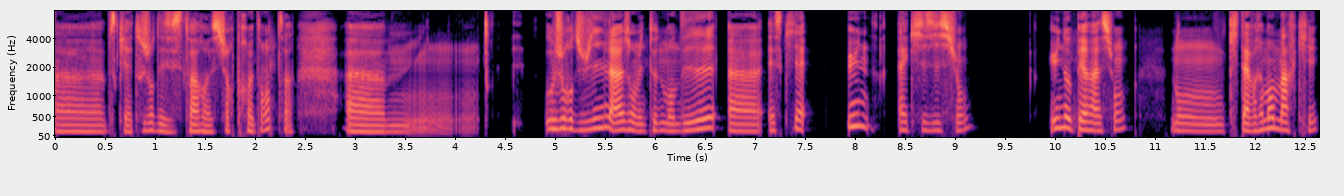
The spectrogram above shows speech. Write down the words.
euh, parce qu'il y a toujours des histoires euh, surprenantes. Euh, Aujourd'hui, là, j'ai envie de te demander, est-ce qu'il y a une acquisition, une opération dont, qui t'a vraiment marqué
